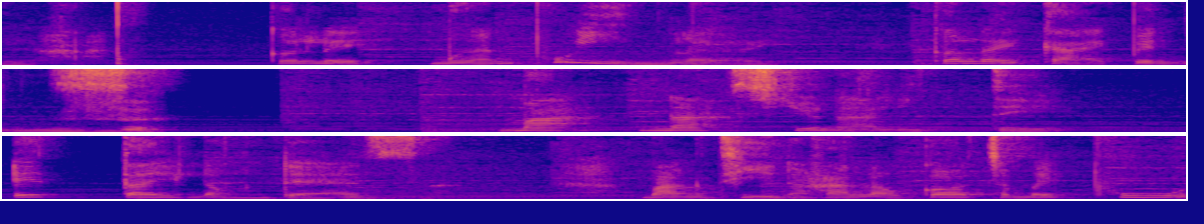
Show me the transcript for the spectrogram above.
อค่ะ ก็เลยเหมือนผู้หญิงเลย ก็เลยกลายเป็น z ma nationalité est thaïlandaise บางทีนะคะเราก็จะไม่พูด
